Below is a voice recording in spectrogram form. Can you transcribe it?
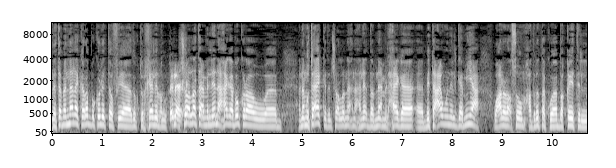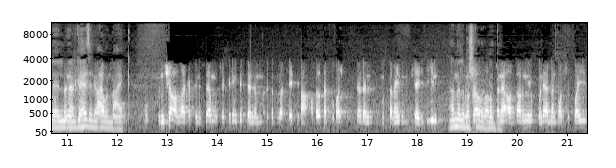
نتمنى لك يا رب كل التوفيق يا دكتور خالد وإن شاء الله. تعمل لنا حاجة بكرة وأنا متأكد إن شاء الله إن إحنا هنقدر نعمل حاجة بتعاون الجميع وعلى رأسهم حضرتك وبقية الجهاز المعاون. معاك ان شاء الله يا كابتن إسلام متشكرين جدا لم- لمداخلتي مع حضرتك وبشكر السادة المستمعين والمشاهدين. أنا اللي وإن شاء الله بشكرك ربنا جدا يقدرني ونعمل ماتش كويس.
